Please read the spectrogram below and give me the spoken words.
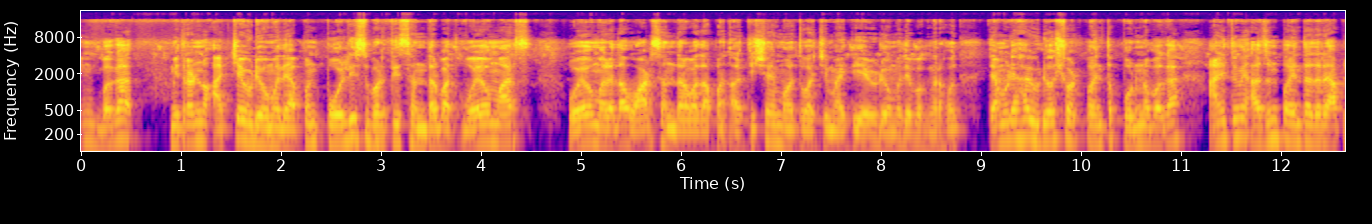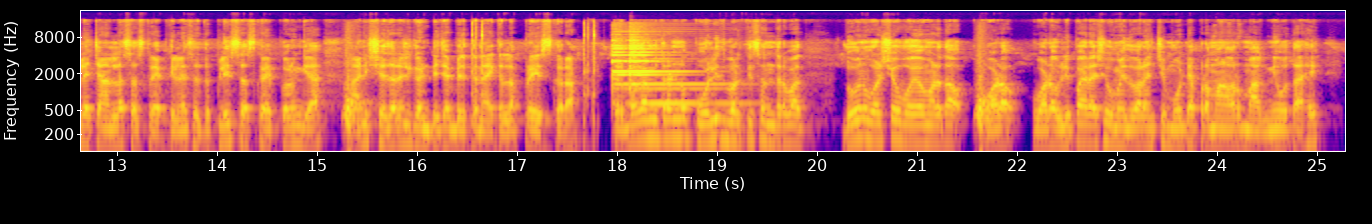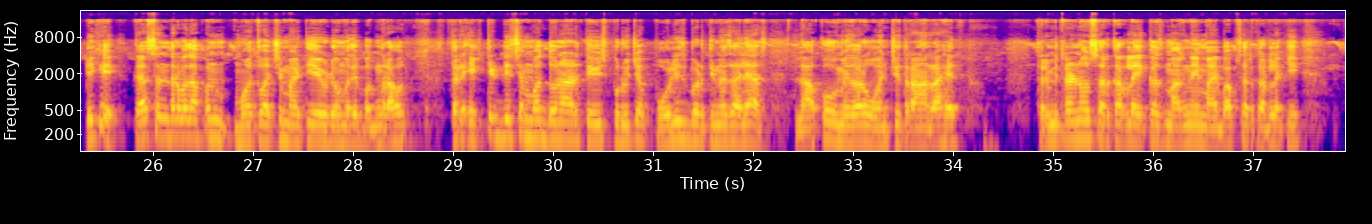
बघा मित्रांनो आजच्या व्हिडिओमध्ये आपण पोलीस भरती संदर्भात वयोमार्स वयोमर्यादा वाढ संदर्भात आपण अतिशय महत्त्वाची माहिती या व्हिडिओमध्ये बघणार आहोत. त्यामुळे हा व्हिडिओ शॉर्टपर्यंत पूर्ण बघा आणि तुम्ही अजूनपर्यंत जर आपल्या चॅनलला सबस्क्राईब केले नसेल तर प्लीज सबस्क्राईब करून घ्या आणि शेजारील घंटेच्या बेलकन आयकनला प्रेस करा. तर बघा मित्रांनो पोलीस भरती संदर्भात दोन वर्ष वयोमर्यादा वाढव वाढवली पाहिजे अशी उमेदवारांची मोठ्या प्रमाणावर मागणी होत आहे. ठीक आहे? त्या संदर्भात आपण महत्त्वाची माहिती या व्हिडिओमध्ये बघणार आहोत. तर एकतीस डिसेंबर दोन हजार तेवीस पूर्वीच्या पोलीस भरती न झाल्यास लाखो उमेदवार वंचित राहणार आहेत. तर मित्रांनो सरकारला एकच मागणी आहे मायबाप सरकारला की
